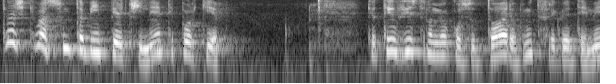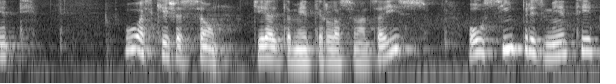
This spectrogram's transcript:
Então, acho que o assunto é bem pertinente, porque que eu tenho visto no meu consultório muito frequentemente ou as queixas são diretamente relacionadas a isso, ou simplesmente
